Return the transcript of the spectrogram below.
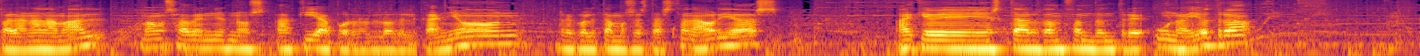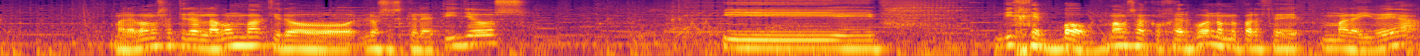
para nada mal. Vamos a venirnos aquí a por lo del cañón. Recolectamos estas zanahorias. Hay que estar danzando entre una y otra. Vale, vamos a tirar la bomba. Quiero los esqueletillos. Y... Dije Bo. Vamos a coger Bo. No me parece mala idea.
